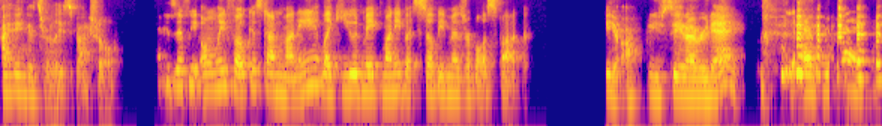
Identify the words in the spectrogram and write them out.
i think it's really special. Because if we only focused on money like you would make money but still be miserable as fuck. Yeah you see it every day. Every day.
